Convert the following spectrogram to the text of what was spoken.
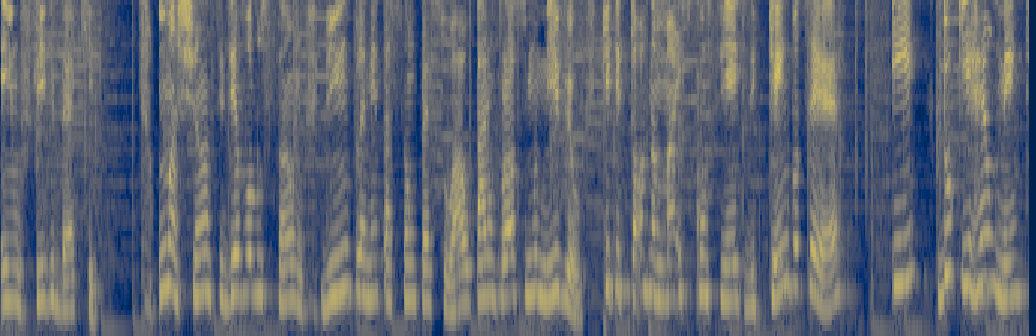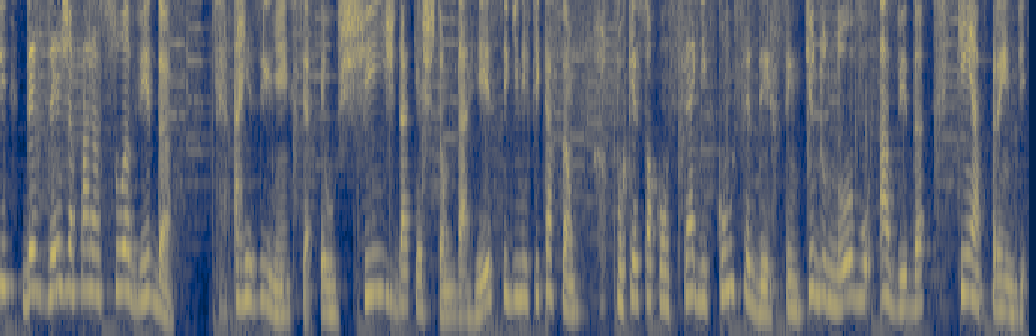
em um feedback. Uma chance de evolução, de implementação pessoal para um próximo nível que te torna mais consciente de quem você é e do que realmente deseja para a sua vida. A resiliência é o X da questão da ressignificação, porque só consegue conceder sentido novo à vida quem aprende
